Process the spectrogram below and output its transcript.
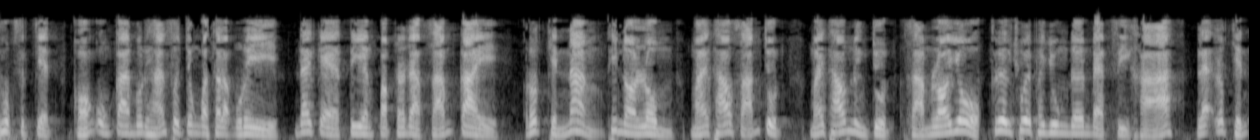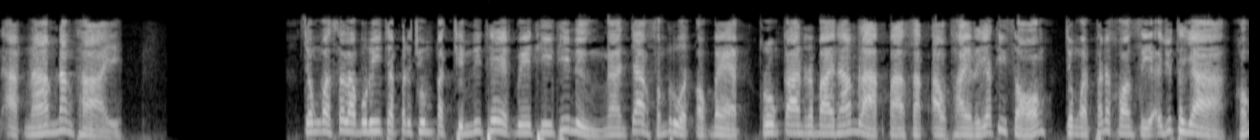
2567 ขององค์การบริหารส่วนจังหวัดสระบุรี ได้แก่เตียงปรับระดับ 3 ไก่รถเข็นนั่งที่นอนลม ไม้เท้า 3 จุด ไม้เท้า1จุด3ล้อโยก เครื่องช่วยพยุงเดินแบบสี่ขา และรถเข็นอาบน้ำนั่งถ่าย จังหวัดสระบุรีจะประชุมปัดฉิมนิเทศเวทีที่หนึ่งงานจ้างสำรวจออกแบบ โครงการระบายน้ำหลากป่าสักอ่าวไทยระยะที่สองจังหวัดพระนครศรีอยุธยาของ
